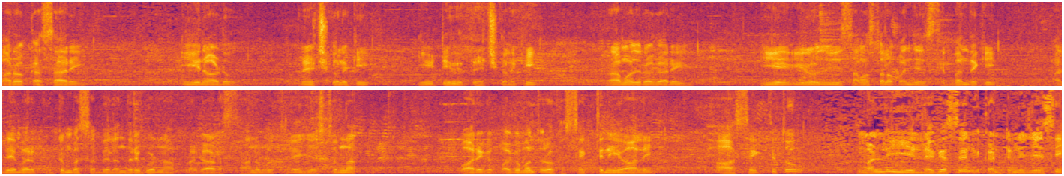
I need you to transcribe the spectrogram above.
మరొకసారి ఈనాడు ప్రేక్షకులకి ఈటీవీ ప్రేక్షకులకి రామోజీరావు గారి ఈ ఈరోజు ఈ సంస్థలో పనిచేసే సిబ్బందికి అదే మరి కుటుంబ సభ్యులందరికీ కూడా నా ప్రగాఢ సానుభూతి తెలియజేస్తున్నా. వారికి భగవంతుడు ఒక శక్తిని ఇవ్వాలి. ఆ శక్తితో మళ్ళీ ఈ లెగసీని కంటిన్యూ చేసి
